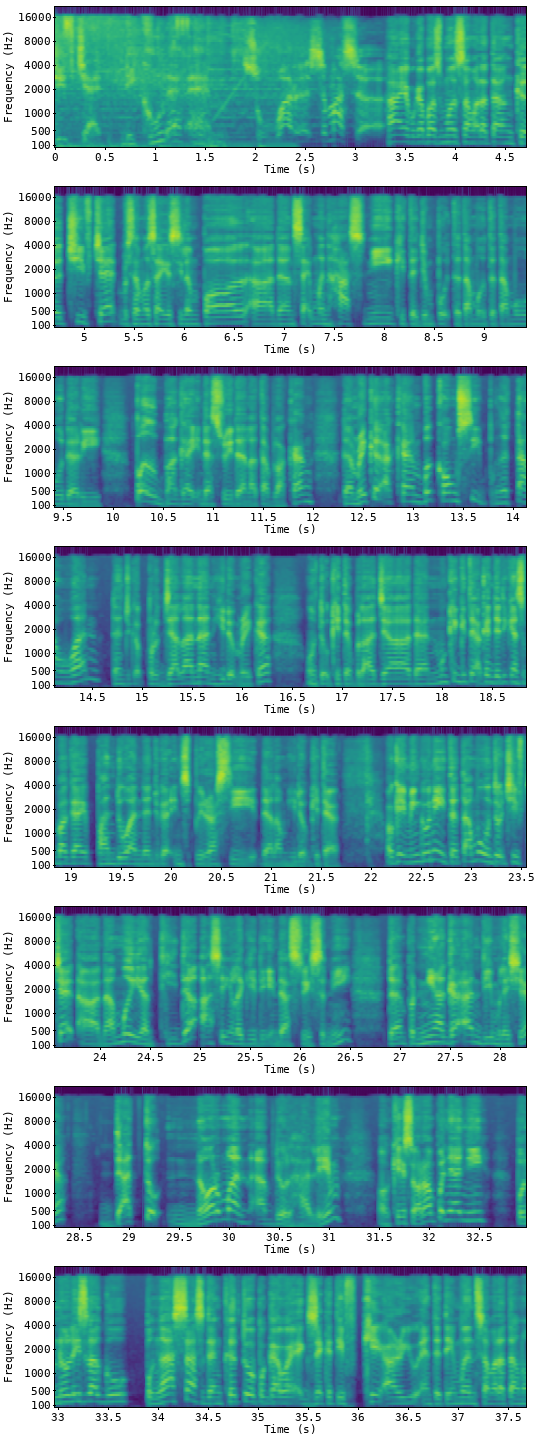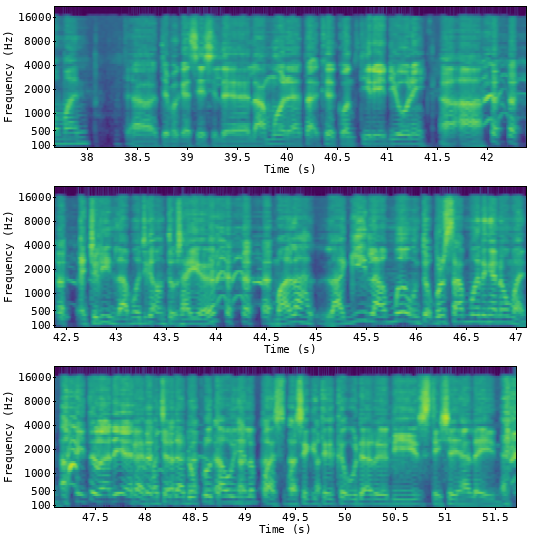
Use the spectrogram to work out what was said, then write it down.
Chief Chat di Cool FM. Suara semasa. Hai, apa khabar semua? Selamat datang ke Chief Chat bersama saya Silam Paul uh, dan segmen khas ni kita jemput tetamu-tetamu dari pelbagai industri dan latar belakang dan mereka akan berkongsi pengetahuan dan juga perjalanan hidup mereka untuk kita belajar dan mungkin kita akan jadikan sebagai panduan dan juga inspirasi dalam hidup kita. Okey, minggu ni tetamu untuk Chief Chat uh, nama yang tidak asing lagi di industri seni dan perniagaan di Malaysia Datuk Norman Abdul Halim Okey, seorang penyanyi, penulis lagu, pengasas dan ketua pegawai eksekutif KRU Entertainment. Selamat datang Norman. Uh, terima kasih sila. Lama dah tak ke konti radio ni? Uh, uh. Actually lama juga untuk saya. Malah lagi lama untuk bersama dengan Norman uh, Itulah dia. Kan, Macam dah 20 tahun yang lepas Masa kita ke udara di stesen yang lain.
